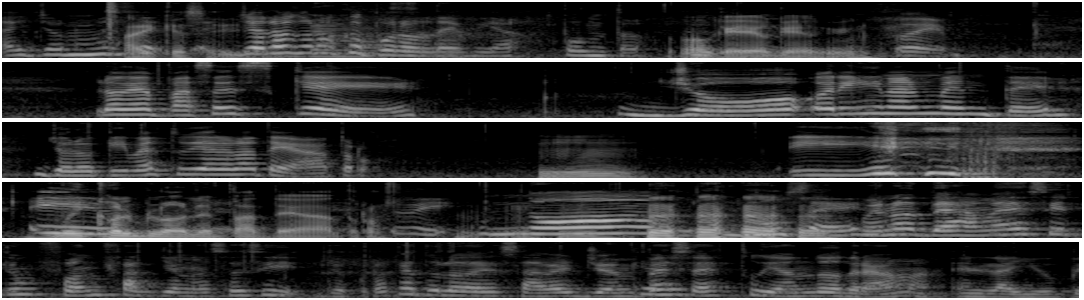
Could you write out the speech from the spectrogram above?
Ay, yo no me sé. Ay, qué sé yo la conozco por Olivia. Punto. Ok, ok, ok. Pues, lo que pasa es que yo originalmente, yo lo que iba a estudiar era teatro. Mm, Y. y- Muy cold blooded para teatro. sí, No, no sé. Bueno, déjame decirte un fun fact. Yo no sé si, yo creo que tú lo debes saber. Yo empecé estudiando drama en la UP.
